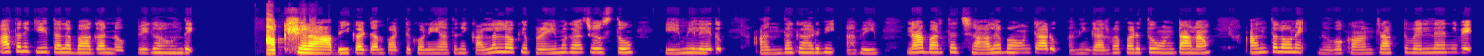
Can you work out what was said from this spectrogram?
అతనికి తల బాగా నొప్పిగా ఉంది. అక్షర అభిగడ్డం పట్టుకొని అతని కళ్ళల్లోకి ప్రేమగా చూస్తూ ఏమీ లేదు. అందగాడివి అభి. నా భర్త చాలా బాగుంటాడు అని గర్వపడుతూ ఉంటానా? అంతలోనే నువ్వు కాంట్రాక్ట్ వెళ్ళనివే.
